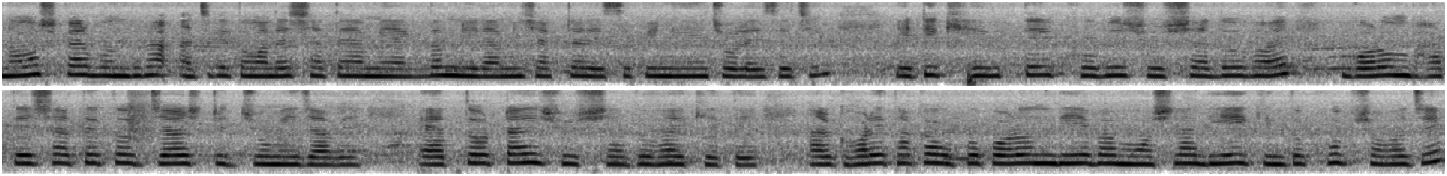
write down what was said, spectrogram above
নমস্কার বন্ধুরা, আজকে তোমাদের সাথে আমি একদম নিরামিষ একটা রেসিপি নিয়ে চলে এসেছি। এটি খেতে খুবই সুস্বাদু হয়। গরম ভাতের সাথে তো জাস্ট জমে যাবে। এতটাই সুস্বাদু হয় খেতে। আর ঘরে থাকা উপকরণ দিয়ে বা মশলা দিয়েই কিন্তু খুব সহজে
